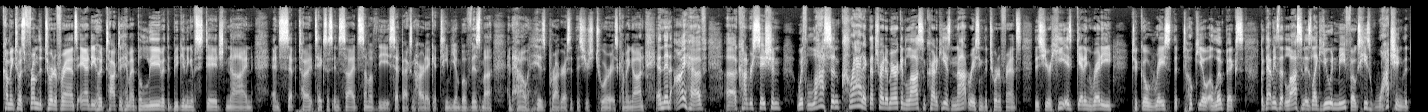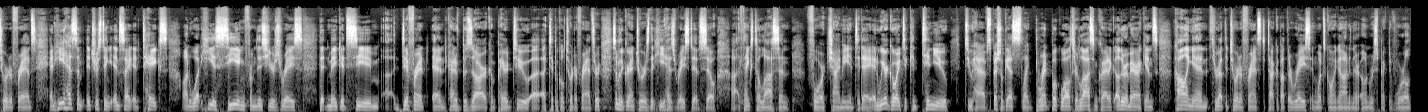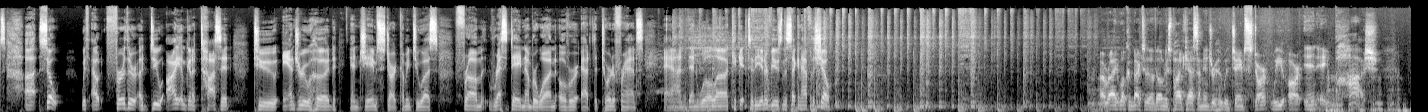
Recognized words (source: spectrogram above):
coming to us from the Tour de France. Andy Hood talked to him, I believe, at the beginning of stage nine, and Sepp t- takes us inside some of the setbacks and heartache at Team Jumbo Visma and how his progress at this year's tour is coming on. And then I have uh, a conversation with Lawson Craddock. That's right, American Lawson Craddock. He is not racing the Tour de France this year. He is getting ready to go race the Tokyo Olympics. But that means that Lawson is like you and me, folks. He's watching the Tour de France and he has some interesting insight and takes on what he is seeing from this year's race that make it seem uh, different and kind of bizarre compared to uh, a typical Tour de France or some of the Grand Tours that he has raced in. So uh, thanks to Lawson for chiming in today. And we are going to continue to have special guests like Brent Bookwalter, Lawson Craddock, other Americans calling in throughout the Tour de France to talk about the race and what's going on in their own respective worlds. Uh, so without further ado, I am going to toss it to Andrew Hood and James Startt coming to us from rest day number one over at the Tour de France. And then we'll uh, kick it to the interviews in the second half of the show. All right, welcome back to the Velo News Podcast. I'm Andrew Hood with James Startt. We are in a posh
